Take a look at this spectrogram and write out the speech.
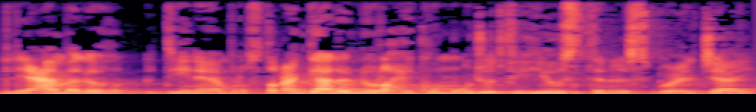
اللي عمله دين أمبروس. طبعا قال إنه راح يكون موجود في هيوستن الأسبوع الجاي.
